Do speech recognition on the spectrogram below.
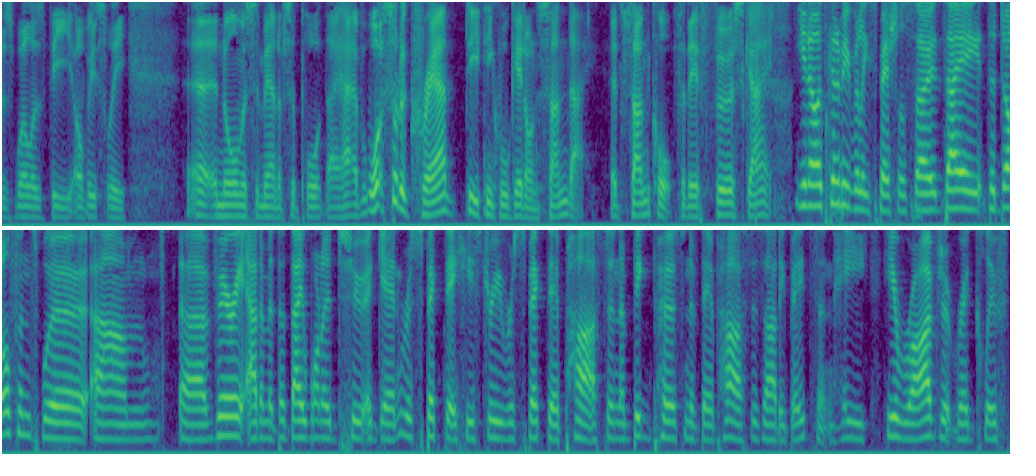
as well as the obviously uh, enormous amount of support they have. What sort of crowd do you think we'll get on Sunday at Suncorp for their first game? You know, it's going to be really special. So they, the Dolphins were um, uh, very adamant that they wanted to again respect their history, respect their past, and a big person of their past is Artie Beetson. He he arrived at Redcliffe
